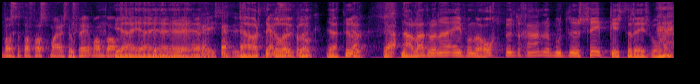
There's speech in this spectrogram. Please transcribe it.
was het alvast maar zover, want dan, ja, ja, ja. kunnen we weer gaan racen. Dus, Ja, hartstikke leuk. hè? Ja, tuurlijk. Nou, laten we naar een van de hoogtepunten gaan. Dat moet de zeepkistenrace worden.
